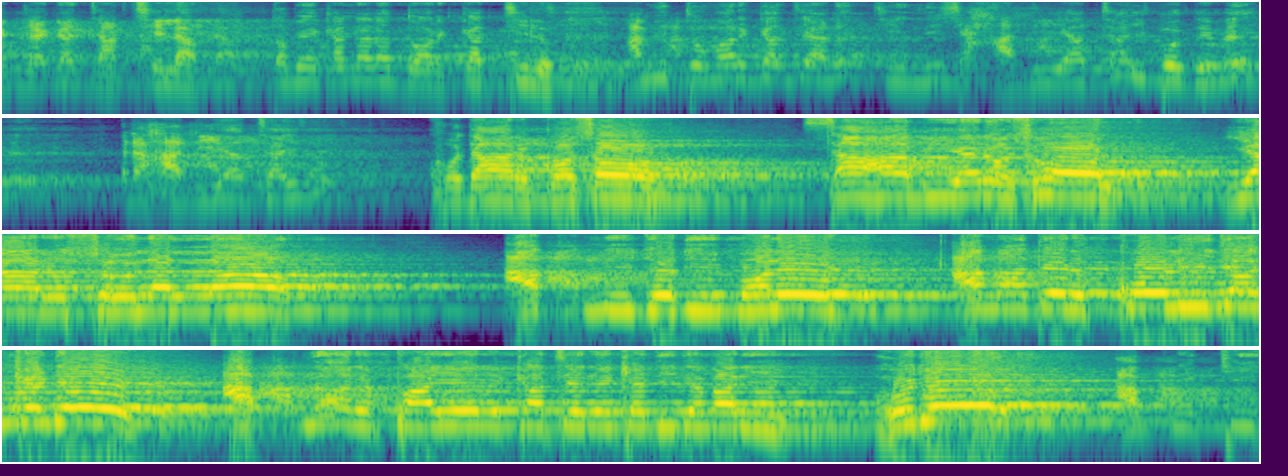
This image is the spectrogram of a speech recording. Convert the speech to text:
এক জায়গায় যাচ্ছিলাম তবে এখানে একটা দরকার ছিল। আমি তোমার কাছে একটা জিনিস হাদিয়া চাইব দেবে? একটা হাদিয়া চাইব? খোদার কসম সাহাবিয়া রসল ইয়া রসুল আল্লাহ আপনি যদি বলেন আমাদের কলিজা কেটে আপনার পায়ের কাছে রেখে দিতে পারি। হুজুর, আপনি কি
